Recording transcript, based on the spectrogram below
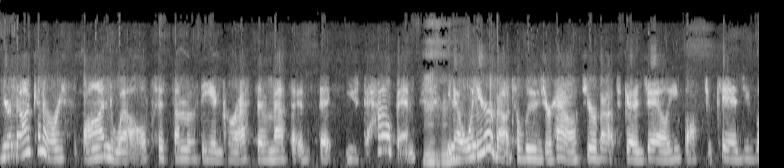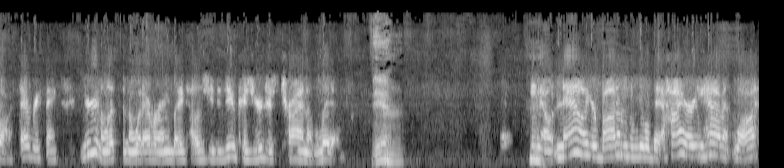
you're not going to respond well to some of the aggressive methods that used to happen. You know, when you're about to lose your house, you're about to go to jail, you've lost your kids, you've lost everything, you're going to listen to whatever anybody tells you to do because you're just trying to live. Yeah. You know, now your bottom's a little bit higher, you haven't lost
